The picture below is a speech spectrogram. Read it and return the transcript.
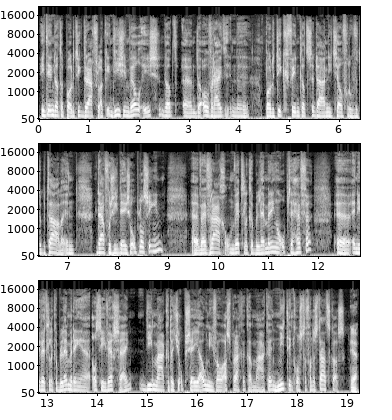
Ik denk dat de politiek draagvlak in die zin wel is... dat uh, de overheid en de politiek vindt dat ze daar niet zelf voor hoeven te betalen. En daarvoor ziet deze oplossing in. Uh, wij vragen om wettelijke belemmeringen op te heffen. Uh, en die wettelijke belemmeringen, als die weg zijn... die maken dat je op CAO-niveau afspraken kan maken... niet ten koste van de staatskas. Ja,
